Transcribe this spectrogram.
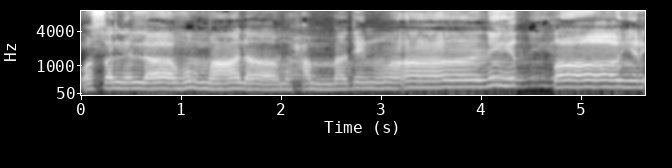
وصل اللهم على محمد وآله الطاهرين.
